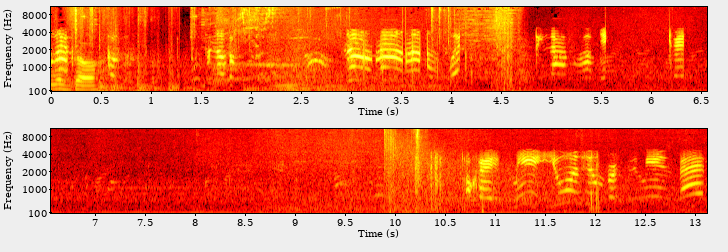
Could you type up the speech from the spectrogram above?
let's go. No, no, no, no. Wait. Okay, me, you and him versus me and Bad.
